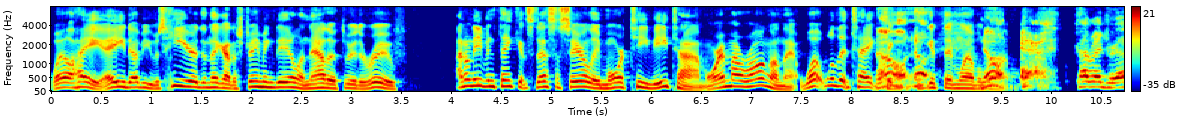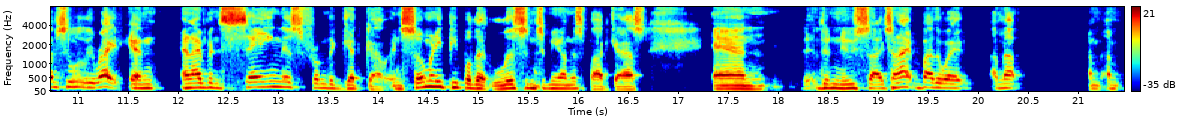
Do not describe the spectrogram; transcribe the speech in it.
Well, hey, AEW was here, then they got a streaming deal, and now they're through the roof. I don't even think it's necessarily more TV time. Or am I wrong on that? What will it take no, to, no, to, get them leveled no. up? Conrad, you're absolutely right. And and I've been saying this from the get go. And so many people that listen to me on this podcast and the news sites. And I, by the way, I'm not. I'm, I'm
